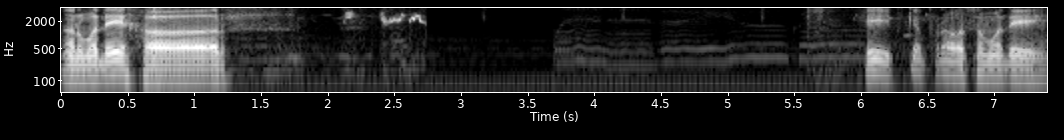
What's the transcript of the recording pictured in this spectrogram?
नर्मदे हर. हे इतक्या प्रवासामध्ये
